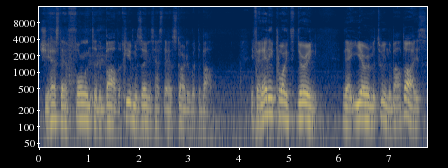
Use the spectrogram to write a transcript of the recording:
she has to have fallen to the Baal. The Chiv Mazonis has to have started with the Baal. If at any point during that year in between the Baal dies,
